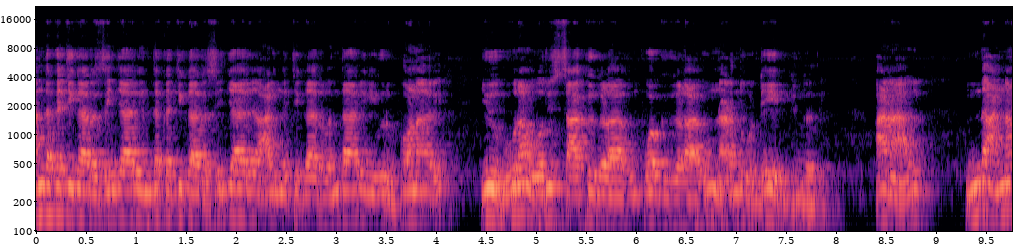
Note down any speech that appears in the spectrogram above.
அந்த கட்சிக்காரர் செஞ்சார் இந்த கட்சிக்காரர் செஞ்சார் ஆளுங்கட்சிக்காரர் வந்தார் இவர் போனார். இது பூரா ஒரு சாக்குகளாகவும் போக்குகளாகவும் நடந்து கொண்டே இருக்கின்றது. ஆனால் இந்த அண்ணா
